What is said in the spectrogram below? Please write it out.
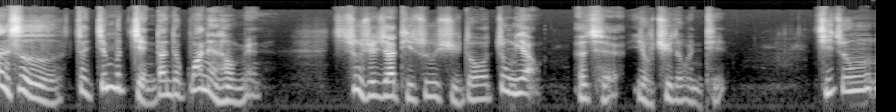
但是在这么简单的观念后面，数学家提出许多重要而且有趣的问题。其中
